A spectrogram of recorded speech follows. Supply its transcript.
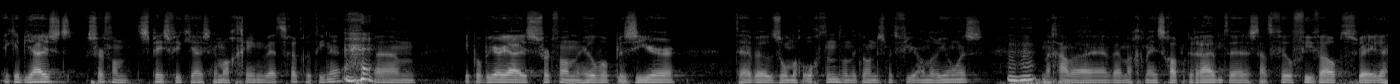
ik heb juist, soort van, specifiek juist helemaal geen wedstrijdroutine. Ehm, ik probeer juist soort van heel veel plezier te hebben zondagochtend. Want ik woon dus met vier andere jongens. Mhm. En dan gaan we, we hebben een gemeenschappelijke ruimte. Er staat veel FIFA op te spelen.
